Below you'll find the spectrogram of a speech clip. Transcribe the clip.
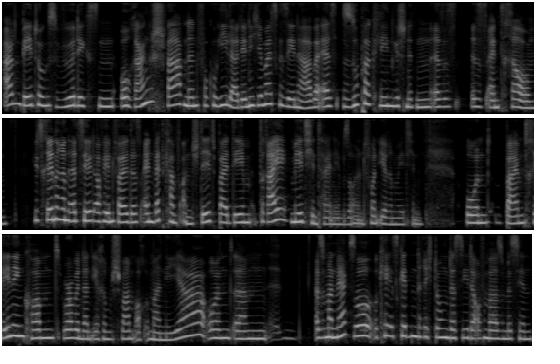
anbetungswürdigsten orangefarbenen Fokuhila, den ich jemals gesehen habe. Er ist super clean geschnitten. Es ist, es ist ein Traum. Die Trainerin erzählt auf jeden Fall, dass ein Wettkampf ansteht, bei dem drei Mädchen teilnehmen sollen von ihren Mädchen. Und beim Training kommt Robin dann ihrem Schwarm auch immer näher und ähm, also man merkt so, okay, es geht in die Richtung, dass sie da offenbar so ein bisschen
